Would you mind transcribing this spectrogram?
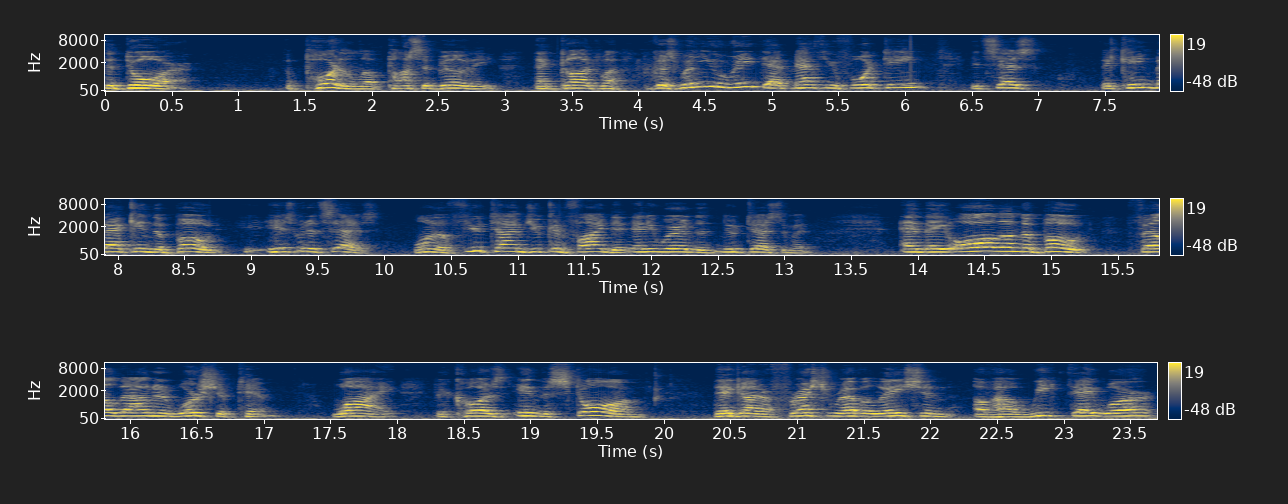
the door, the portal of possibility that God wants. Because when you read that Matthew 14, it says they came back in the boat. Here's what it says one of the few times you can find it anywhere in the New Testament. And they all on the boat fell down and worshiped him. Why? Because in the storm, they got a fresh revelation of how weak they were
